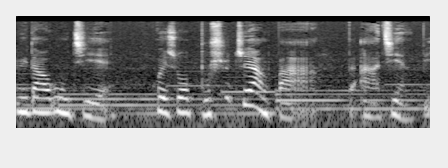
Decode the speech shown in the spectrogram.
遇到误解，会说不是这样吧的阿健比。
